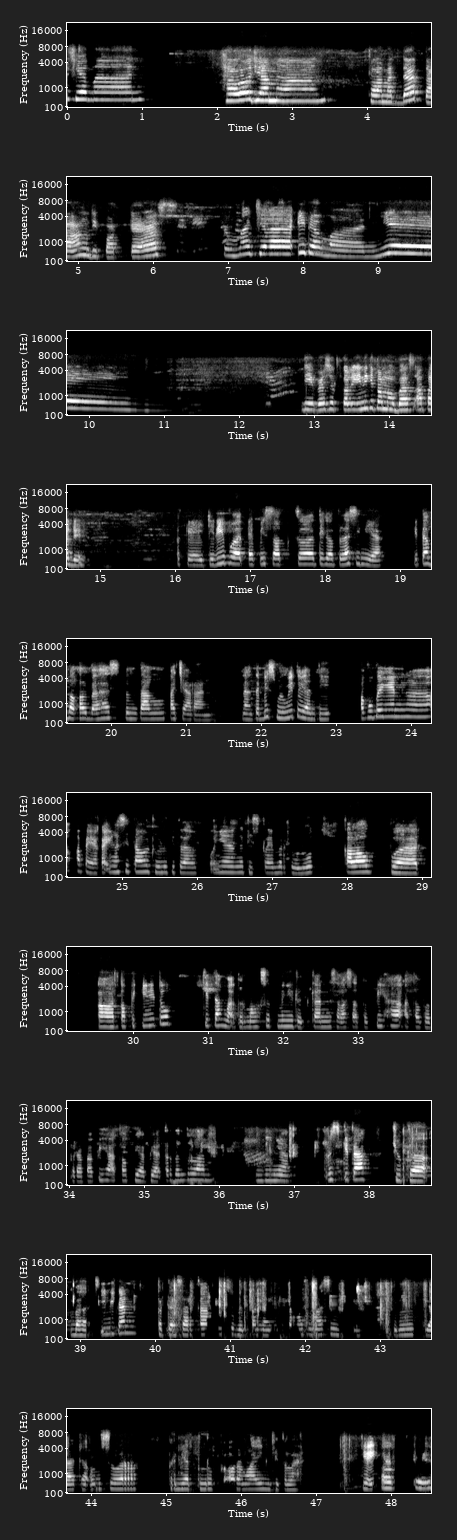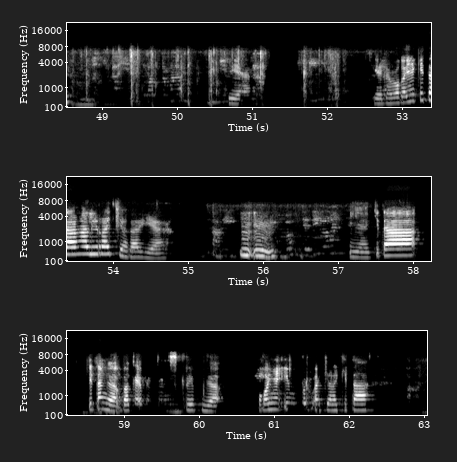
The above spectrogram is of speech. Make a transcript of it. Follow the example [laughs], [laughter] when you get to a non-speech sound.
Hai Jaman. Halo Jaman. Selamat datang di podcast Remaja Idaman. Yeay. Di episode kali ini kita mau bahas apa deh? Oke, jadi buat episode ke-13 ini ya, kita bakal bahas tentang pacaran. Nah, tapi sebelum itu Yanti, aku pengen nge, apa ya, kayak ngasih tahu dulu gitu lah. Pokoknya nge-disclaimer dulu. Kalau buat uh, topik ini tuh kita nggak bermaksud menyudutkan salah satu pihak atau beberapa pihak atau pihak-pihak tertentu lah intinya. Terus kita juga bahas ini kan berdasarkan sudut pandang kita masing-masing. Jadi tidak ada unsur berniat buruk ke orang lain gitulah. Ya iya. Oke. Iya. Ya udah makanya kita ngalir aja kali ya. Mm-mm. Iya, kita kita nggak pakai skrip nggak. Pokoknya improve aja lah kita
